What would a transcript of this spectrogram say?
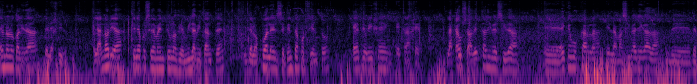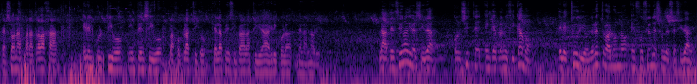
es una localidad del ejido. En Las Norias tiene aproximadamente unos 10.000 habitantes de los cuales el 70% es de origen extranjero. La causa de esta diversidad eh, hay que buscarla en la masiva llegada de, de personas para trabajar en el cultivo intensivo bajo plástico, que es la principal actividad agrícola de las norias. La atención a diversidad consiste en que planificamos el estudio de nuestros alumnos en función de sus necesidades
